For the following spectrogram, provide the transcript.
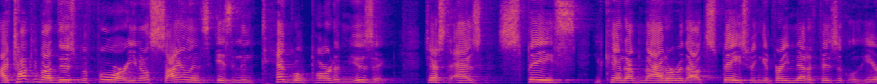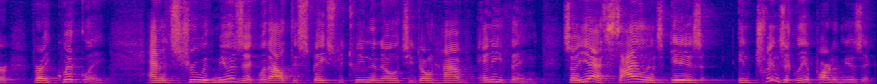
I've talked about this before. You know, silence is an integral part of music. Just as space, you can't have matter without space. We can get very metaphysical here very quickly. And it's true with music. Without the space between the notes, you don't have anything. So, yes, silence is intrinsically a part of music.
